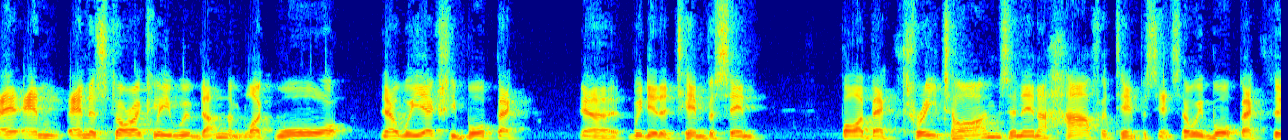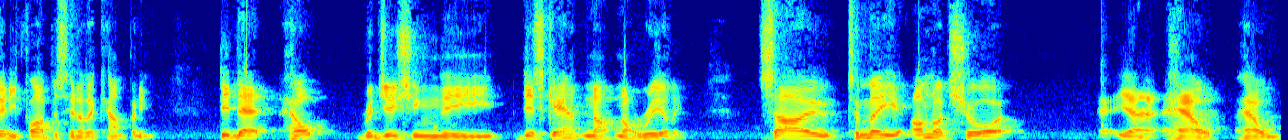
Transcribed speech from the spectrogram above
and and historically we've done them like war. You know, we actually bought back uh, we did a 10% buyback three times and then a half a 10%. So we bought back 35% of the company. Did that help reducing the discount? Not, not really. So to me, I'm not sure yeah, how, how,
